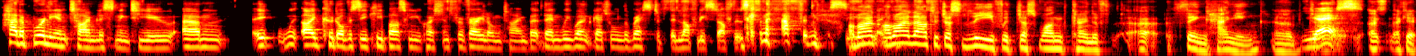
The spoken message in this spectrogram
had a brilliant time listening to you. Um, it, we, I could obviously keep asking you questions for a very long time, but then we won't get all the rest of the lovely stuff that's going to happen this am I, am I allowed to just leave with just one kind of uh, thing hanging? Uh, yes. Uh, okay.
